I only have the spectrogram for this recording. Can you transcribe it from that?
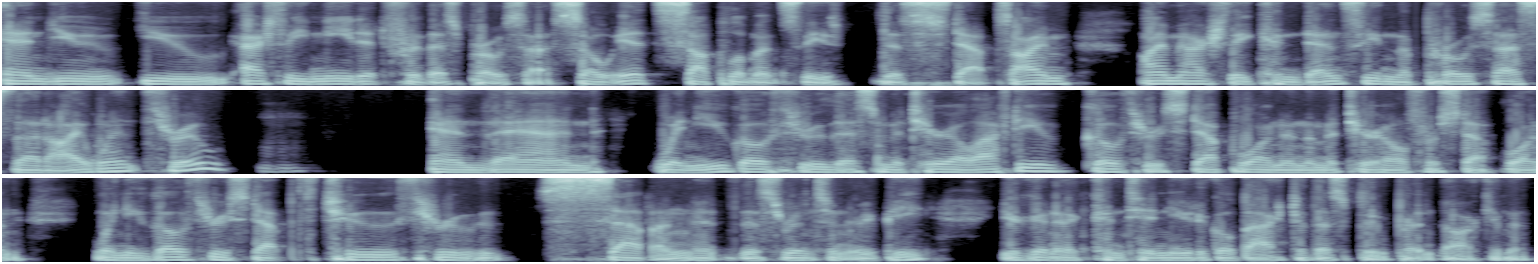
and you you actually need it for this process. So it supplements these this steps. I'm i'm actually condensing the process that i went through mm-hmm. and then when you go through this material after you go through step one and the material for step one when you go through step two through seven this rinse and repeat you're going to continue to go back to this blueprint document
